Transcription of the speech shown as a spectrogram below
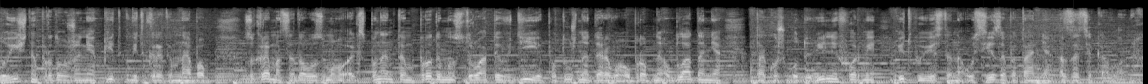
логічне продовження під відкритим небом. Зокрема, це дало змогу експонентам продемонструвати в дії потужне деревообробне обладнання, також у довільній формі відповісти на усі запитання зацікавлених.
